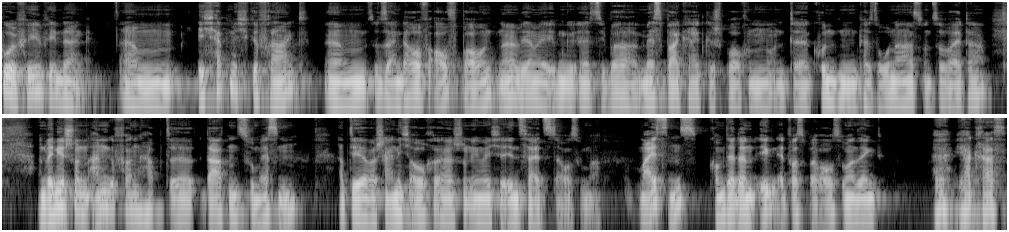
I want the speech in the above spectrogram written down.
Cool, vielen, vielen Dank. Ähm, ich habe mich gefragt, ähm, sozusagen darauf aufbauend, ne, wir haben ja eben jetzt über Messbarkeit gesprochen und äh, Kunden, Personas und so weiter. Und wenn ihr schon angefangen habt, äh, Daten zu messen, habt ihr ja wahrscheinlich auch äh, schon irgendwelche Insights daraus gemacht. Meistens kommt ja dann irgendetwas bei raus, wo man denkt, ja krass,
